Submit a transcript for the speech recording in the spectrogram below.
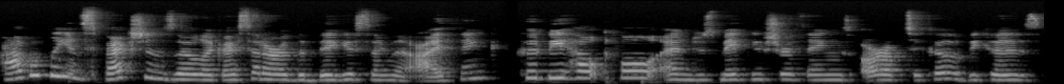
probably inspections, though, like I said, are the biggest thing that I think could be helpful and just making sure things are up to code because,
